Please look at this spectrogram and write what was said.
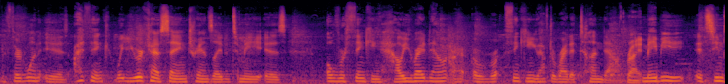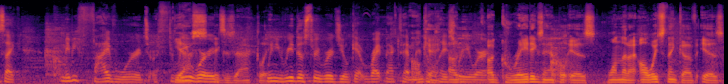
The third one is, I think what you were kind of saying translated to me is overthinking how you write it down or, or thinking you have to write a ton down. Right. Maybe it seems like maybe five words or three Yes, words. exactly. When you read those three words, you'll get right back to that mental place a, where you were. a great example is one that I always think of is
